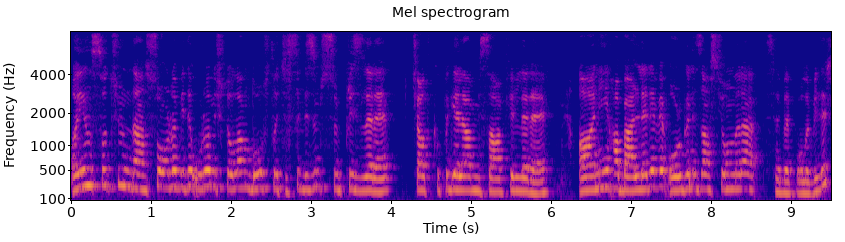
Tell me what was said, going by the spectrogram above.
Ayın Satürn'den sonra bir de Uranüs'te olan dost açısı bizim sürprizlere, çat kapı gelen misafirlere, ani haberlere ve organizasyonlara sebep olabilir.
